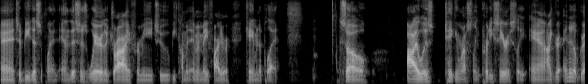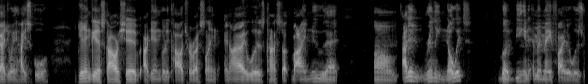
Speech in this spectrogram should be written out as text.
and to be disciplined and this is where the drive for me to become an MMA fighter came into play so I was taking wrestling pretty seriously and I ended up graduating high school didn't get a scholarship I didn't go to college for wrestling and I was kind of stuck but I knew that um I didn't really know it but being an MMA fighter was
